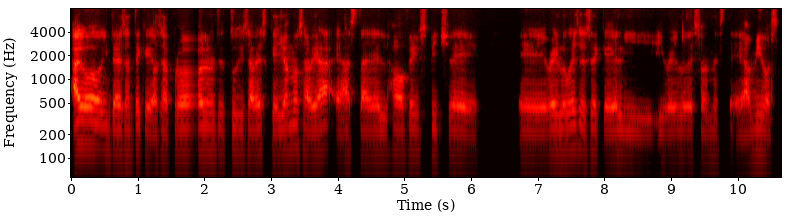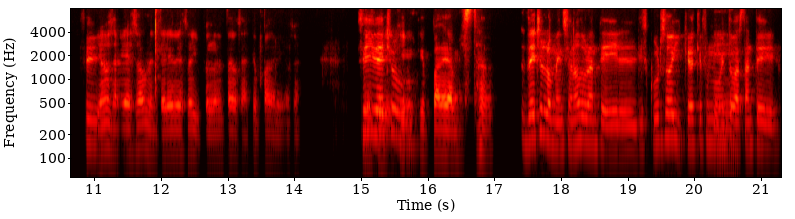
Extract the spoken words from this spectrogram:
algo interesante que, o sea, probablemente tú sí sabes, que yo no sabía hasta el Hall of Fame speech de eh, Ray Lewis es de que él y, Ray Lewis son este, amigos. Yo no sabía eso, me enteré de eso y pues la o sea, qué padre, o sea. Sí, de hecho. Qué, padre amistad. De hecho, lo mencionó durante el discurso y creo que fue un momento bastante,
